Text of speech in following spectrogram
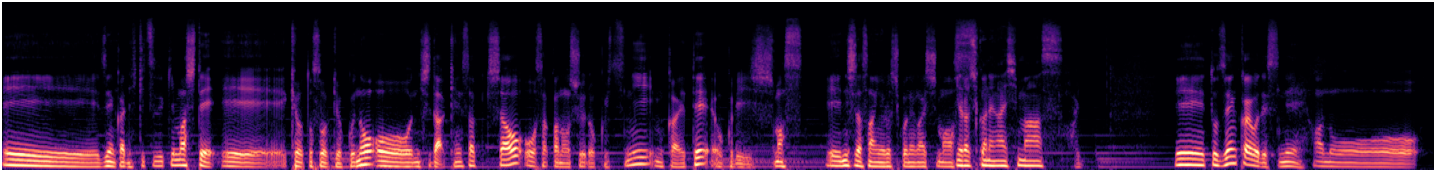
えー前回に引き続きまして、えー京都総局のお西田健作記者を大阪の収録室に迎えてお送りします、えー西田さんよろしくお願いします。よろしくお願いします。えー、と前回はですね、あのー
